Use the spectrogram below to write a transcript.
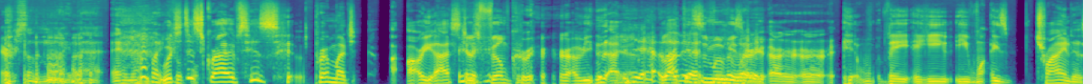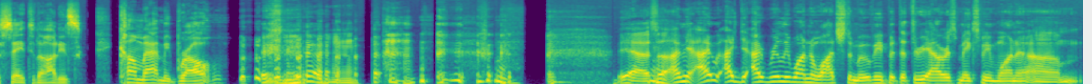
or something like that, and like, which describes his pretty much Ari Aster's film career. I mean. I, yeah, a lot like of his movies are, are, are, they he he he's trying to say to the audience, "Come at me, bro." yeah so i mean I, I i really want to watch the movie but the three hours makes me want to um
